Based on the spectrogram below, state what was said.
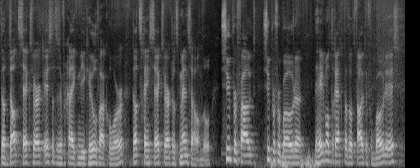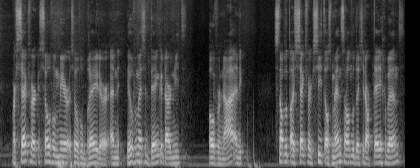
Dat dat sekswerk is, dat is een vergelijking die ik heel vaak hoor. Dat is geen sekswerk, dat is mensenhandel. Super fout, super verboden. Helemaal terecht dat dat fout en verboden is. Maar sekswerk is zoveel meer en zoveel breder. En heel veel mensen denken daar niet over na. En ik snap dat als je sekswerk ziet als mensenhandel, dat je daarop tegen bent.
